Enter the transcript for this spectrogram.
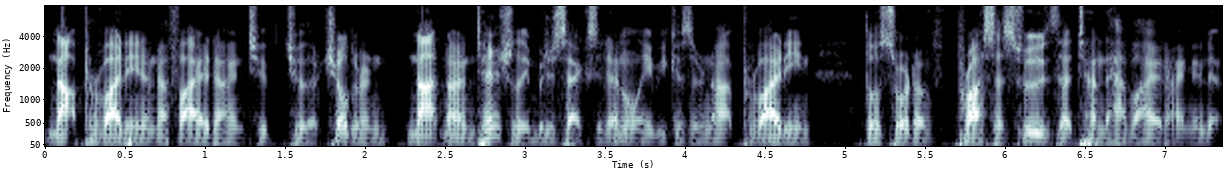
not providing enough iodine to to their children, not not intentionally, but just accidentally because they're not providing those sort of processed foods that tend to have iodine in it.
